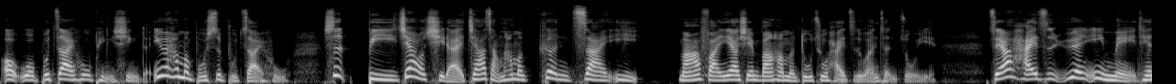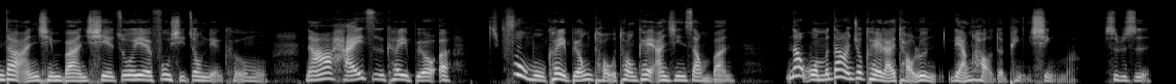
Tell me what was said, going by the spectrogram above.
哦，我不在乎品性的，因为他们不是不在乎，是比较起来，家长他们更在意。麻烦要先帮他们督促孩子完成作业。只要孩子愿意每天到安亲班写作业、复习重点科目，然后孩子可以不用呃，父母可以不用头痛，可以安心上班，那我们当然就可以来讨论良好的品性嘛，是不是？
